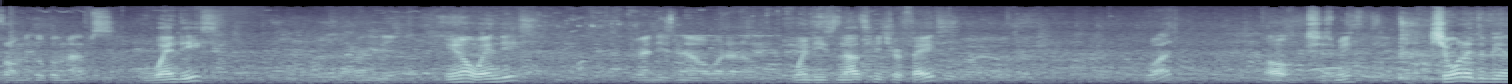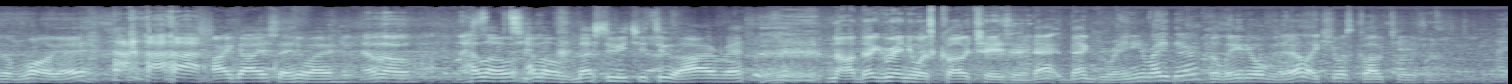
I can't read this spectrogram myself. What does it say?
from Google Maps. Wendy's? Wendy. You know Wendy's? Wendy's no, I don't know. Wendy's nuts hit your face? What? Oh, excuse me. She wanted to be in the vlog, eh? Alright guys, anyway. Hello. Nice hello, to meet you. hello. Nice to meet you too. Alright, man. no, that granny was cloud chasing. That that granny right there, the lady over there, like she was cloud chasing. I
